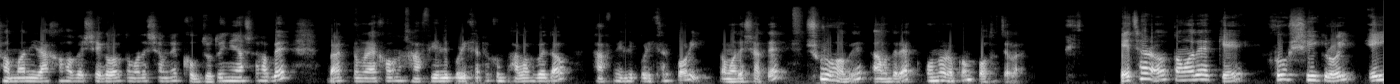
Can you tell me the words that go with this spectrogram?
সম্মানী রাখা হবে সেগুলো তোমাদের সামনে খুব দ্রুতই নিয়ে আসা হবে। বাট তোমরা এখন হাফ ইয়ারলি পরীক্ষাটা খুব ভালোভাবে দাও। হাফ ইয়ারলি পরীক্ষার পরই তোমাদের সাথে শুরু হবে আমাদের এক অন্যরকম পথ চলা এছাড়াও তোমাদেরকে খুব শীঘ্রই এই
